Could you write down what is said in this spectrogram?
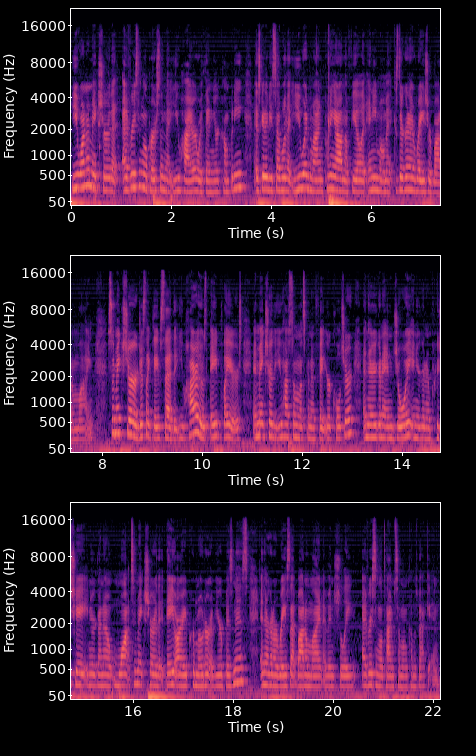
You want to make sure that every single person that you hire within your company is going to be someone that you wouldn't mind putting out on the field at any moment because they're going to raise your bottom line. So make sure, just like Dave said, that you hire those A players and make sure that you have someone that's going to fit your culture and they're going to enjoy and you're going to appreciate and you're going to want to make sure that they are a promoter of your business and they're going to raise that bottom line eventually every single time someone comes back in.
